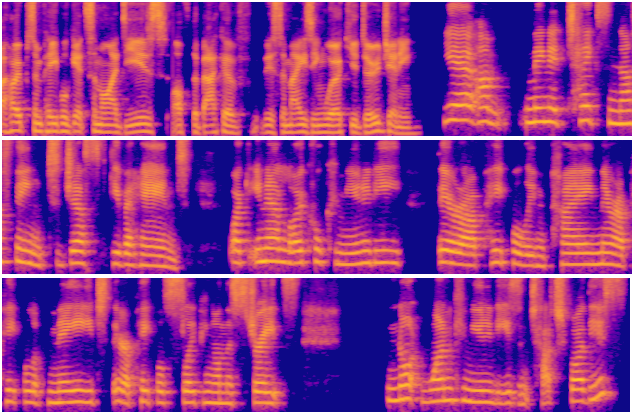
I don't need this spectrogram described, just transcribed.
I hope some people get some ideas off the back of this amazing work you do, Jenny. Yeah, um, I mean, it takes nothing to just give a hand. Like in our local community, there are people in pain, there are people of need, there are people sleeping on the streets. Not one community isn't touched by this.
